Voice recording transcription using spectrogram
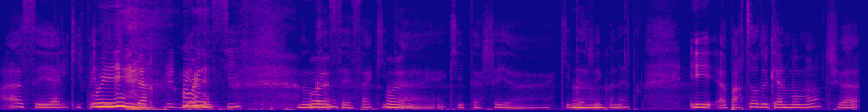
ah, c'est elle qui fait Oui. des super flûtes Oui. Ganassi. Donc Ouais. euh, c'est ça qui Ouais. t'a fait, euh, qui t'a Mhm. fait connaître. Et à partir de quel moment tu as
